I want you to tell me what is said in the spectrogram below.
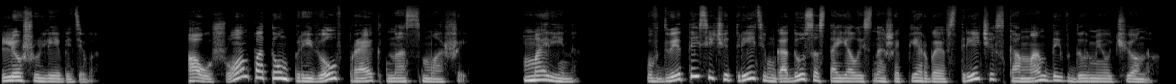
Лёшу Лебедева. А уж он потом привел в проект нас с Машей. Марина. В 2003 году состоялась наша первая встреча с командой в Доме ученых.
